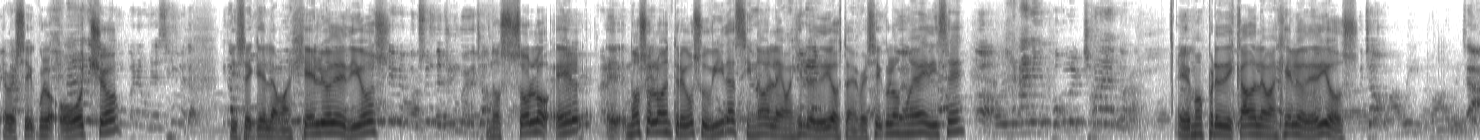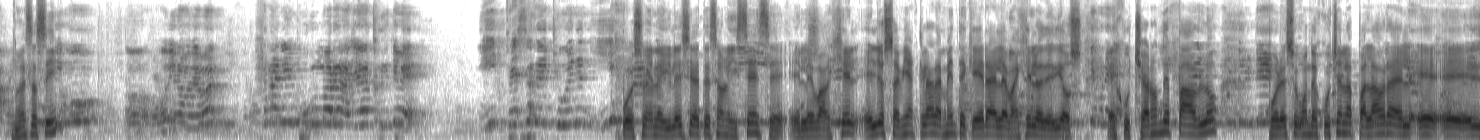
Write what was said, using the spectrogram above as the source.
el versículo 8, dice que el Evangelio de Dios no solo él, eh, no solo entregó su vida, sino el Evangelio de Dios. También versículo 9 dice, hemos predicado el Evangelio de Dios. ¿No es así? Pues en la iglesia de Tesalonicense, el evangelio, ellos sabían claramente que era el evangelio de Dios. Escucharon de Pablo, por eso cuando escuchan la palabra, el, eh,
